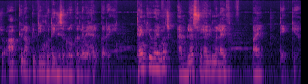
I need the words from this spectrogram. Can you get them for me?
जो आपकी और आपकी टीम को तेज़ी से ग्रो करने में हेल्प करेगी। Thank you very much I am bless to have in my life bye take care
